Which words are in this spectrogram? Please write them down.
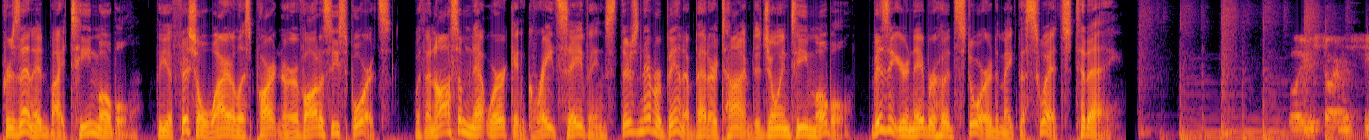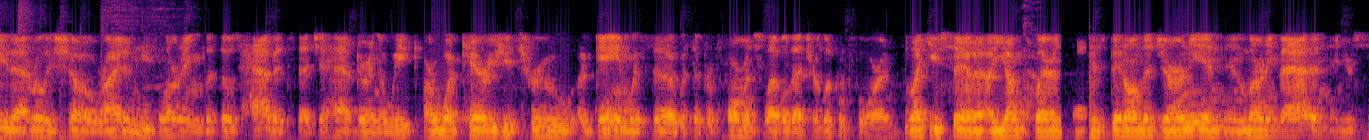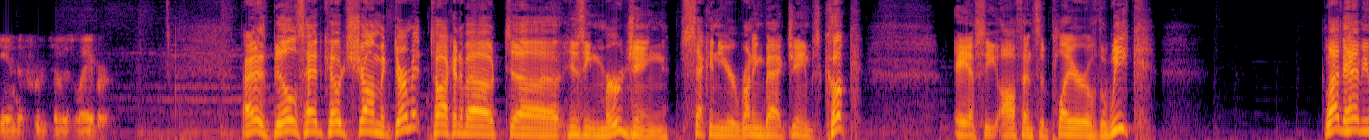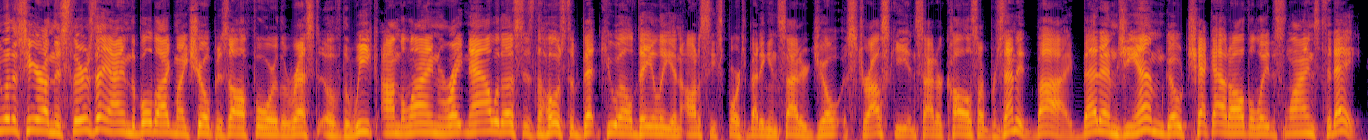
Presented by T Mobile, the official wireless partner of Audacy Sports. With an awesome network and great savings, there's never been a better time to join T Mobile. Visit your neighborhood store to make the switch today. Well, you're starting to see that really show, right? And he's learning that those habits that you have during the week are what carries you through a game with the with the performance level that you're looking for. And like you said, a, young player that has been on the journey and, and learning that, and, and you're seeing the fruits of his labor. That is Bills head coach Sean McDermott talking about uh, his emerging second year running back James Cook, AFC Offensive Player of the Week. Glad to have you with us here on this Thursday. I am the Bulldog. Mike Schopp is off for the rest of the week. On the line right now with us is the host of BetQL Daily and Audacy Sports Betting Insider Joe Ostrowski. Insider calls are presented by BetMGM. Go check out all the latest lines today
